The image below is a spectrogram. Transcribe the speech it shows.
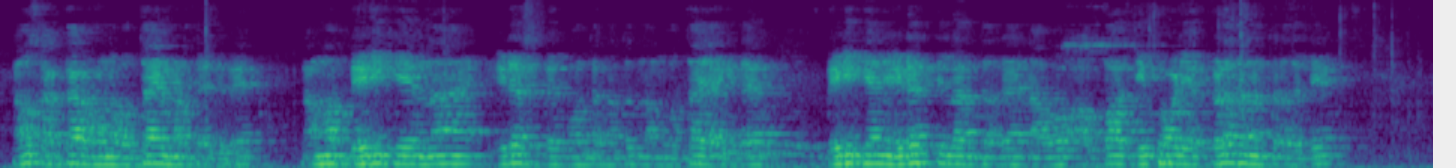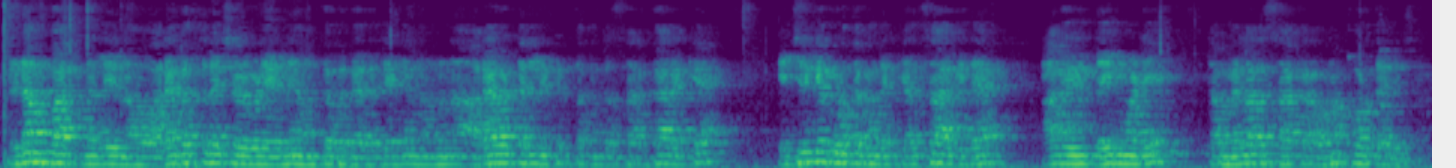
ನಾವು ಸರ್ಕಾರವನ್ನು ಒತ್ತಾಯ ಮಾಡ್ತಾ ಇದ್ದೇವೆ. ನಮ್ಮ ಬೇಡಿಕೆಯನ್ನ ಈಡೇರಿಸಬೇಕು ಅಂತಕ್ಕಂಥದ್ದು ನಮ್ಮ ಒತ್ತಾಯ ಆಗಿದೆ. ಬೇಡಿಕೆಯನ್ನು ಈಡೇರ್ತಿಲ್ಲ ಅಂತಂದ್ರೆ ನಾವು ಹಬ್ಬ, ದೀಪಾವಳಿಯ ಕಳೆದ ನಂತರದಲ್ಲಿ ಫ್ರೀಡಂ ಪಾರ್ಕ್ನಲ್ಲಿ ನಾವು ಅರೆಬತ್ತಲೆ ಚಳವಳಿಯನ್ನೇ ಹಮ್ಮಿಕೋಬೇಕಾಗುತ್ತೆ ಯಾಕಂದ್ರೆ ನಮ್ಮನ್ನ ಅರೆಬಟ್ಟಲ್ಲಿ ಇಟ್ಟಿರ್ತಕ್ಕಂಥ ಸರ್ಕಾರಕ್ಕೆ ಎಚ್ಚರಿಕೆ ಕೊಡ್ತಕ್ಕಂಥ ಕೆಲಸ ಆಗಿದೆ. ಹಾಗಾಗಿ ದಯಮಾಡಿ ತಮ್ಮೆಲ್ಲರ ಸಹಕಾರವನ್ನು ಕೋರ್ತಾ ಇದ್ದೀವಿ, ಸರ್.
